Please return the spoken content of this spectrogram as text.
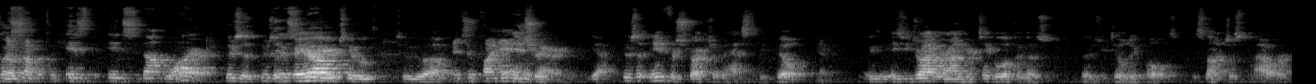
No Because competition. it's it's not wired. There's a, there's a There's barrier no- to, to, um, it's a financial Entry. barrier. yeah, there's an infrastructure that has to be built. Yeah. As you drive around here, take a look at those, those utility poles. It's not just power.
